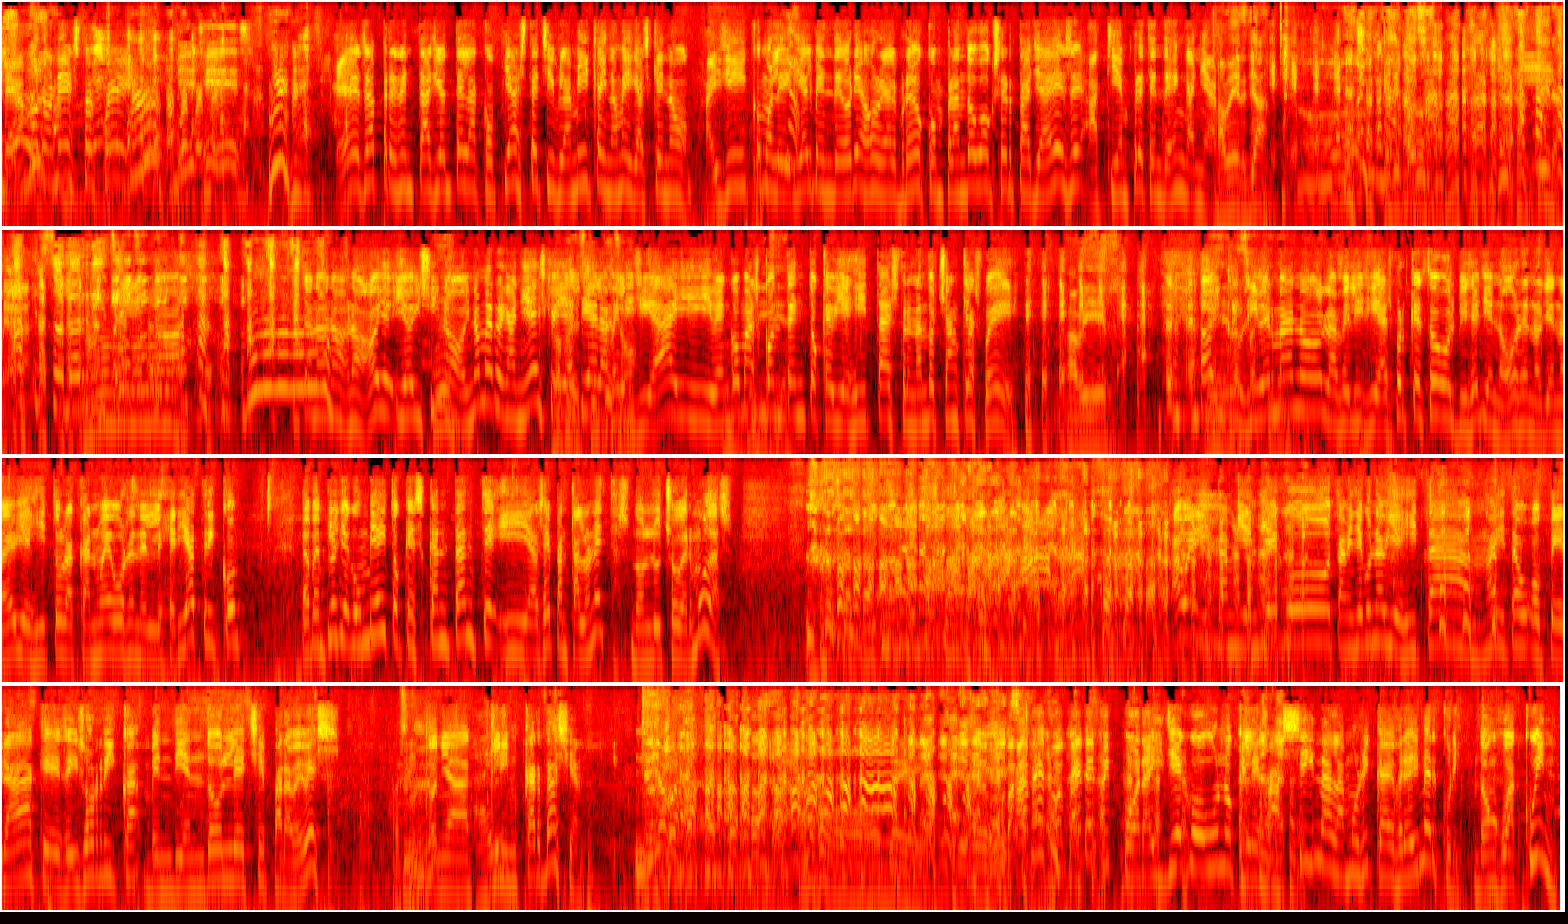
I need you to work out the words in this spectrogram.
Seamos honestos, pues. Esa presentación te la copiaste, chiflamica, y no me digas que no. Ahí sí, como le diría el vendedor y a Jorge Alfredo, comprando boxer talla S, ¿a quién pretendes engañar? A ver, ya. ¿Qué le pasa? Solo risa. No, no, no, hoy, y hoy sí no, hoy no me regañes, que No, hoy es el día de la felicidad y vengo más Felicidad. Que viejita estrenando chanclas, pues. A ver. No, inclusive, hermano, la felicidad es porque esto volví se llenó, se nos llenó de viejitos acá nuevos en el geriátrico. Por ejemplo, llegó un viejito que es cantante y hace pantalonetas, don Lucho Bermudas. ah, bueno, y también llegó, también llegó una viejita, una viejita operada que se hizo rica vendiendo leche para bebés. ¿Así? Doña Kim Kardashian. Por- ahí llegó uno que le fascina la música de Freddie Mercury, don Joaquín.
